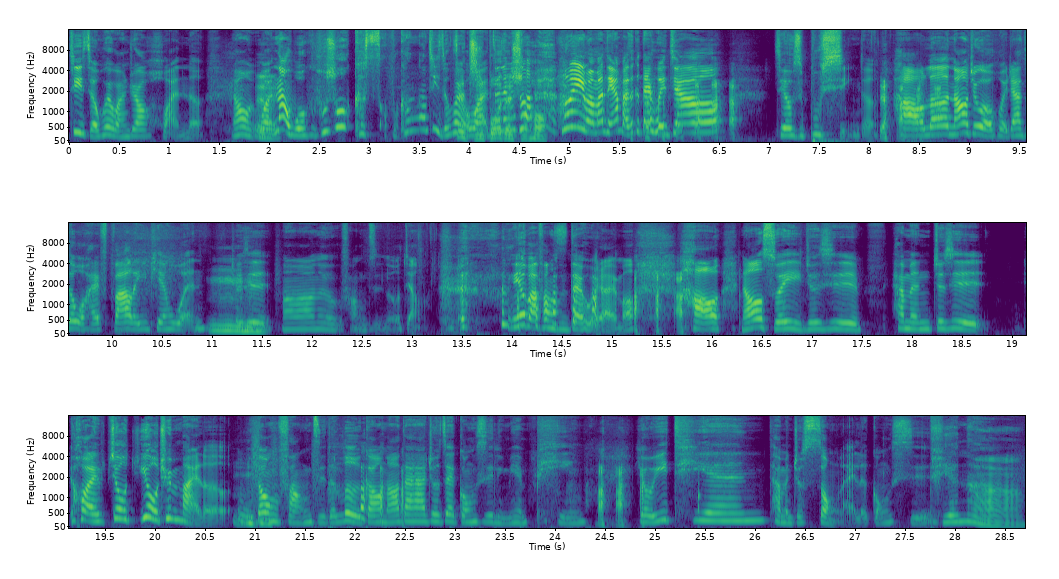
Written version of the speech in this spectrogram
记者会完就要还了。然后我、嗯、那我我说，可是我刚刚记者会完，在那边说，所以妈妈等一下把这个带回家哦。这又是不行的。好了，然后结果回家之后，我还发了一篇文，嗯、就是妈妈那个房子呢，这样，你要把房子带回来吗？好，然后所以就是他们就是后来就又去买了五栋房子的乐高，然后大家就在公司里面拼。有一天，他们就送来了公司。天哪，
